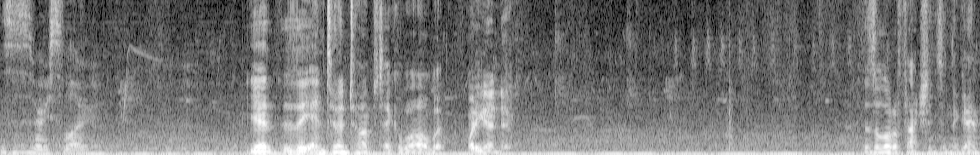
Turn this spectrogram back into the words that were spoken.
This is very slow. Yeah, the end turn times take a while, but what are you gonna do? There's a lot of factions in the game.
